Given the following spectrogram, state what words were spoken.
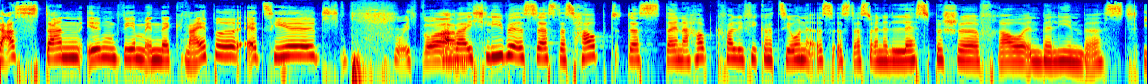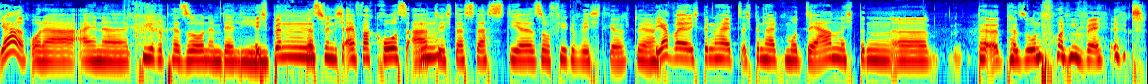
das dann irgendwem in der Kneipe erzählt. Pff, ich, boah. Aber ich liebe es, dass das Haupt, dass deine Hauptqualifikation ist, ist, dass du eine lesbische Frau in Berlin bist. Ja. Oder eine queere Person in Berlin. Ich bin- Das finde ich einfach großartig, dass das dir so viel Gewicht gibt. Ja. Ja, weil ich bin halt, ich bin halt modern, ich bin äh, Pe- Person von Welt.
